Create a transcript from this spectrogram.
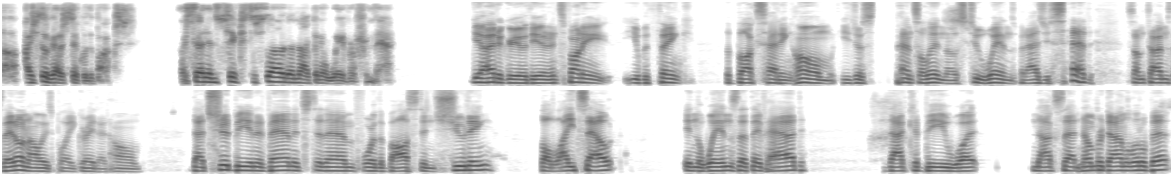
uh, I still got to stick with the Bucks. I said in six to start. I'm not going to waver from that. Yeah, I'd agree with you. And it's funny, you would think the Bucks heading home, you just pencil in those two wins. But as you said, sometimes they don't always play great at home. That should be an advantage to them for the Boston shooting, the lights out. in the wins that they've had, that could be what knocks that number down a little bit.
